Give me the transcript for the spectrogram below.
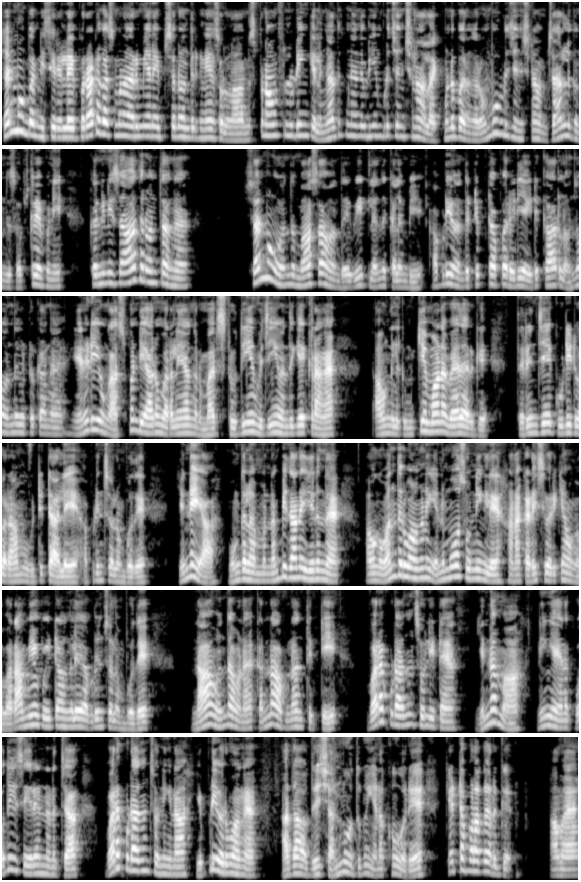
சண்முக பரணி சீரியலில் இப்போ ராட்டகாசமான அருமையான எபிசோட் வந்திருக்குனே சொல்லலாம். மிஸ் பண்ணாமல் ஃபுல்லுடையும் கேளுங்க. அதுக்கு நான் இந்த வீடியோ பிடிச்சிருந்துச்சுன்னா லைக் பண்ணி பாருங்கள் ரொம்ப பிடிச்சிருந்துச்சுன்னா நம்ம சேனலுக்கு வந்து சப்ஸ்கிரைப் பண்ணி கண்டினியூஸ் ஆதரவு வந்துட்டாங்க சண்முகம் வந்து மாசா வந்து வீட்டிலேருந்து கிளம்பி அப்படியே வந்து டிப்டாப்பாக ரெடி ஆகிட்டு காரில் வந்து வந்துக்கிட்டு இருக்காங்க. என்னடி உங்கள் ஹஸ்பண்ட் யாரும் வரலையாங்கிற மாதிரி ஸ்ருதியும் விஜயும் வந்து கேட்குறாங்க அவங்களுக்கு முக்கியமான வேலை இருக்குது தெரிஞ்சே கூட்டிகிட்டு வராமல் விட்டுட்டாலே அப்படின்னு சொல்லும்போது என்னையா? உங்களை நம்ம நம்பி தானே இருந்தேன். அவங்க வந்துடுவாங்கன்னு என்னமோ சொன்னீங்களே ஆனால் கடைசி வரைக்கும் அவங்க வராமையே போயிட்டாங்களே அப்படின்னு சொல்லும்போது நான் வந்து அவனை கண்ணா அப்படின்னான்னு திட்டி வரக்கூடாதுன்னு சொல்லிட்டேன். என்னம்மா நீங்கள் எனக்கு உதவி செய்கிறேன்னு நினச்சா வரக்கூடாதுன்னு சொன்னீங்கன்னா எப்படி வருவாங்க? அதாவது சண்முகத்துக்கும் எனக்கும் ஒரு கெட்ட பழக்கம் இருக்குது அவன்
